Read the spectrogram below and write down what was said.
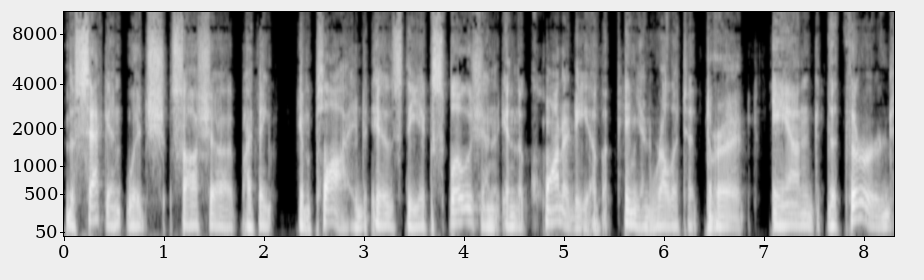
The second, which Sasha, I think, implied is the explosion in the quantity of opinion relative to right. And the third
